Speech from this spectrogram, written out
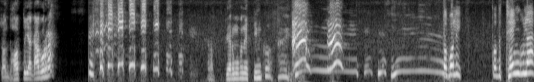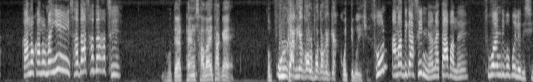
চল ধর তুই এক আগর রা। শালা মতন একটিন কো তো বলি তোদের ঠেংগুলা কালো কালো নাই সাদা সাদা আছে। ভূতের ঠ্যাং সাদাই থাকে। তো উল্টা দিকে গল্প তোকে করতে বলছে? শোন আমার দিকে আসিন না নাই তা পালে চুয়ান দিব বলে দিছি।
